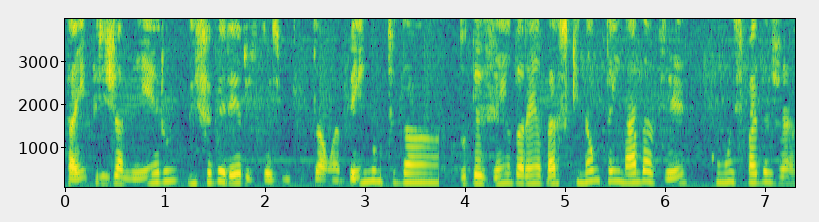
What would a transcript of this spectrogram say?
tá entre janeiro e fevereiro de 2000. Então é bem muito da, do desenho do Aranha Verso que não tem nada a ver com o Spider-Gem.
